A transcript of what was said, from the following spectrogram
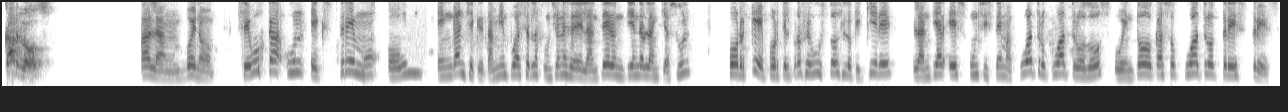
Carlos. Alan, bueno, se busca un extremo o un enganche que también puede hacer las funciones de delantero en tienda blanquiazul. ¿Por qué? Porque el profe Bustos lo que quiere plantear es un sistema 4-4-2 o en todo caso 4-3-3.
